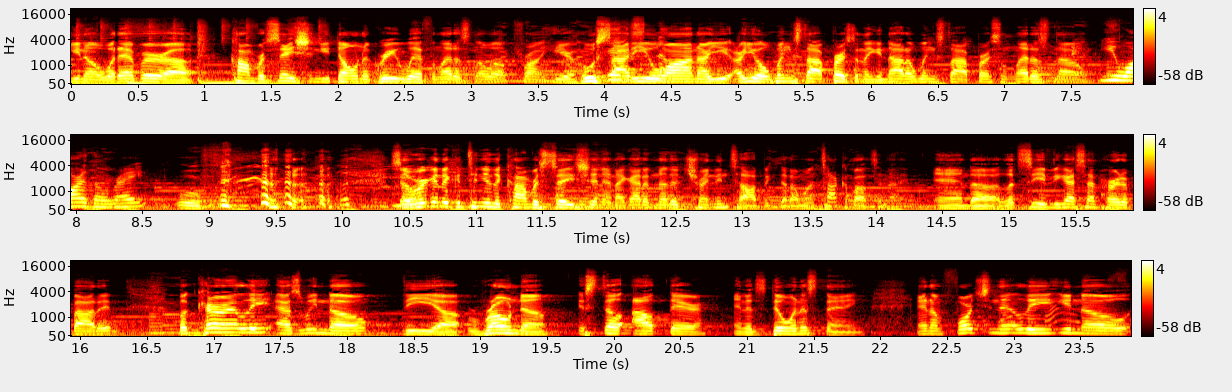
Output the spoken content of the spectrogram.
you know whatever uh, conversation you don't agree with, and let us know up front here. Whose side are you know. on? Are you are you a Wingstop person? Are you not a Wingstop person? Let us know. You are though, right? Oof. So we're going to continue the conversation, and I got another trending topic that I want to talk about tonight. And uh, let's see if you guys have heard about it. But currently, as we know, the uh, Rona is still out there and it's doing its thing. And unfortunately, you know,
